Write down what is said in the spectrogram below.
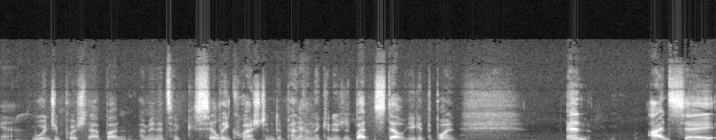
Yeah. would you push that button? I mean, it's a silly question, depends Yeah. on the conditions, but still, you get the point. And I'd say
